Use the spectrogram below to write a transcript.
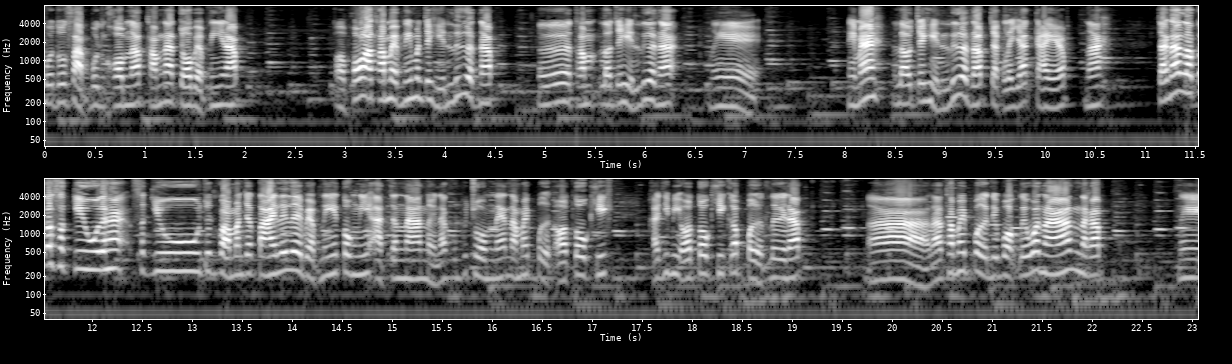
บนโทรศัพท์บนคอมนะครับทำหน้าจอแบบนี้นะครับเอ่อเพราะว่าทำแบบนี้มันจะเห็นเลือดนะครับ เออทำเราจะเห็นเลือดนะนี่ เห็นไหมเราจะเห็นเลือดรับจากระยะไกลครับนะ จากนั้นเราก็สกิลนะฮะสกิลจนกว่ามันจะตายเรื่อยๆแบบนี้ตรงนี้อาจจะนานหน่อยนะคุณผู้ชมแนะนำให้เปิดออโต้คลิกใครที่มีออโต้คลิกก็เปิดเลยครับอ่านะถ้าไม่เปิดเนี่ยบอกเลยว่านานนะครับนี่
